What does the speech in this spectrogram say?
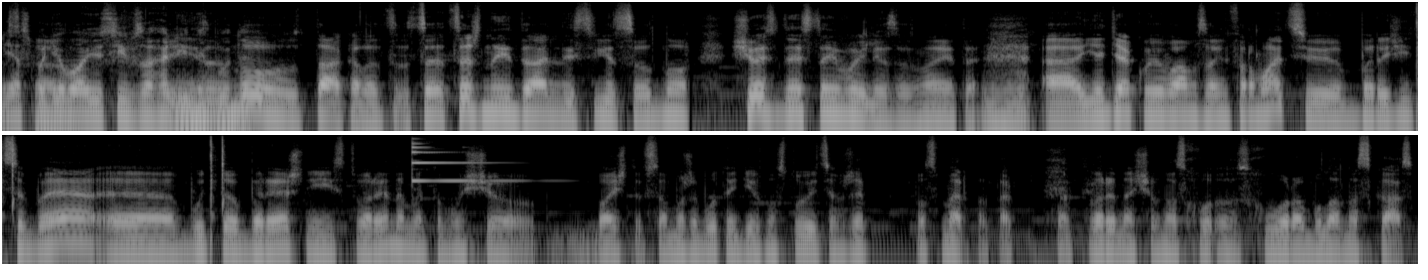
е, Я сподіваюся, і взагалі І, не буде. Ну так, але це, це, це ж не ідеальний світ, все одно щось десь та й вилізе, знаєте. Е, Я дякую вам за інформацію. Бережіть себе, е, будьте обережні із тваринами, тому що бачите, все може бути і діагностується вже посмертно. Так, Так. тварина, що в нас хвора була на сказ.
